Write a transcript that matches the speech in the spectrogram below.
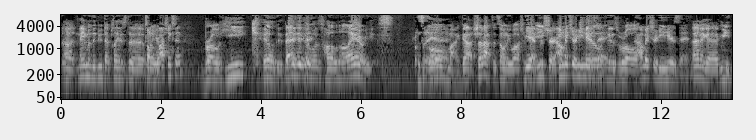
Uh, name of the dude that plays the Tony your- Washington. Bro, he killed it. That nigga was hilarious. Yeah. Oh my gosh! Shout out to Tony Washington. Yeah, for sure. I'll make sure he hears that. his role. I'll make sure he hears that. that nigga had me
